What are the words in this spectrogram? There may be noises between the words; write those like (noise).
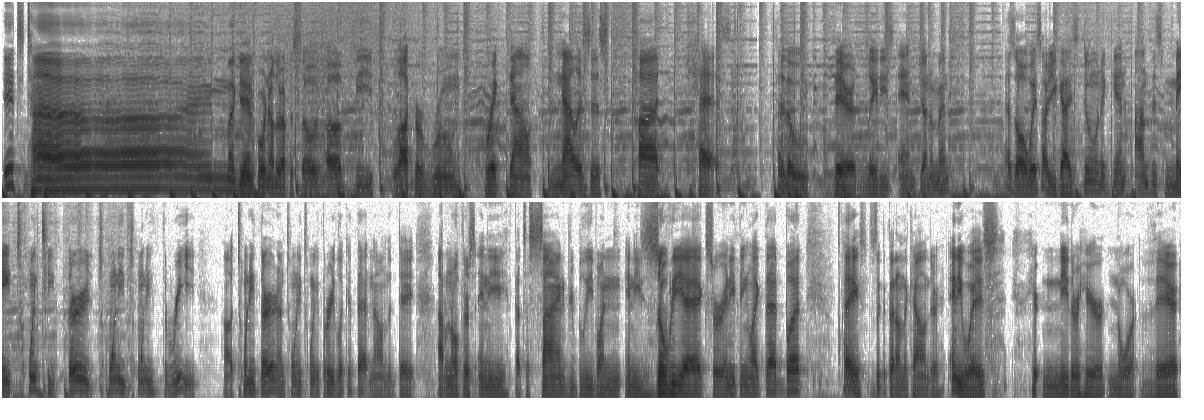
It's time again for another episode of the Locker Room Breakdown Analysis Podcast. Hello there, ladies and gentlemen. As always, how are you guys doing again on this May 23rd, 2023? Uh, 23rd and 2023. Look at that now on the date. I don't know if there's any, if that's a sign, if you believe on any zodiacs or anything like that, but hey, just look at that on the calendar. Anyways, here, neither here nor there.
